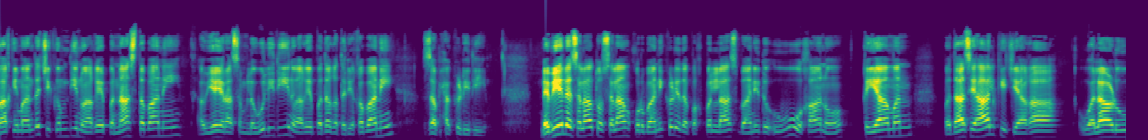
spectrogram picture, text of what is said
باقی مانده چې کم دی نو هغه په ناس تبانی او یې راسم لولې دی نو هغه په دغه طریقه باندې ذبح کړی دی نبی له صلوات والسلام قربانی کړی د خپل لاس باندې د اوو خانو قیامن په داسې حال کې چې هغه ولاړو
